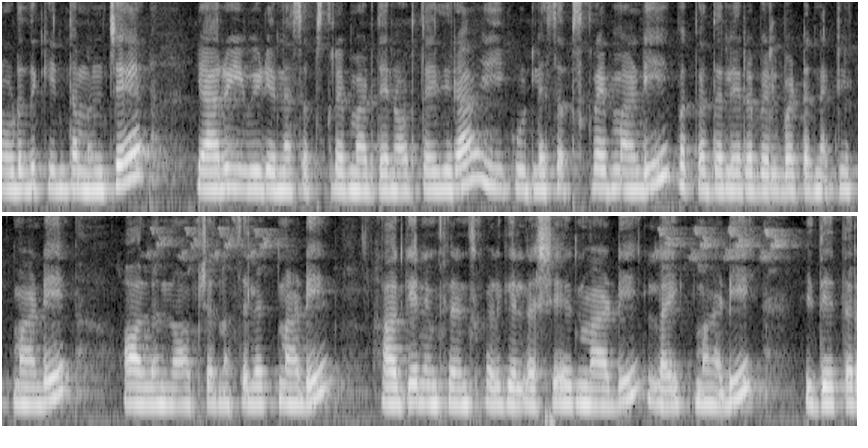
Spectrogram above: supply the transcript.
ನೋಡೋದಕ್ಕಿಂತ ಮುಂಚೆ ಯಾರು ಈ ವಿಡಿಯೋನ ಸಬ್ಸ್ಕ್ರೈಬ್ ಮಾಡದೆ ನೋಡ್ತಾ ಇದ್ದೀರಾ, ಈ ಕೂಡಲೇ ಸಬ್ಸ್ಕ್ರೈಬ್ ಮಾಡಿ, ಪಕ್ಕದಲ್ಲಿರೋ ಬೆಲ್ ಬಟನ್ನ ಕ್ಲಿಕ್ ಮಾಡಿ ಆಲ್ ಅನ್ನೋ ಆಪ್ಷನ್ನ ಸೆಲೆಕ್ಟ್ ಮಾಡಿ. ಹಾಗೆ ನಿಮ್ಮ ಫ್ರೆಂಡ್ಸ್ಗಳಿಗೆಲ್ಲ ಶೇರ್ ಮಾಡಿ, ಲೈಕ್ ಮಾಡಿ, ಇದೇ ಥರ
